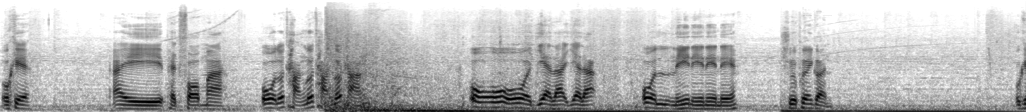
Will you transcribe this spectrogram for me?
โอเค ไอแพลตฟอร์มมา โอ้รถถังรถถังรถถัง โอ้โอ้โอ้แย่แล้วแย่แล้วโอ้หนี่นี่นี่นี่ช่วยเพื่อนก่อน โอเค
